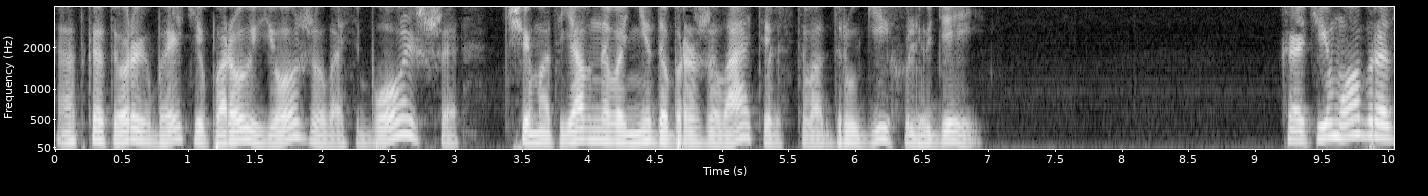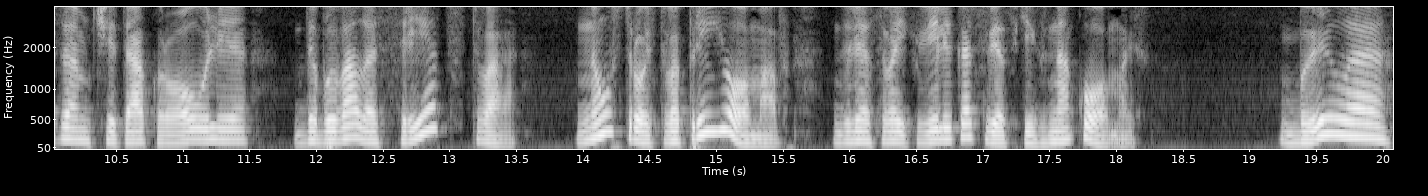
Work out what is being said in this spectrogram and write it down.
от которых Бекки порой ежилась больше, чем от явного недоброжелательства других людей. Каким образом чита Кроули добывала средства на устройство приемов для своих великосветских знакомых, было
